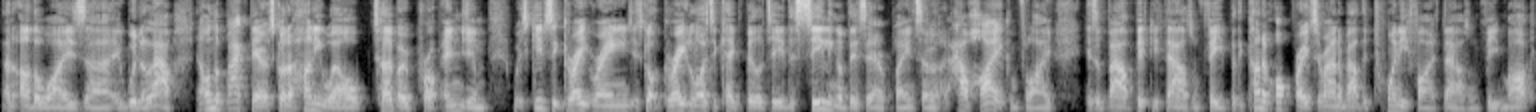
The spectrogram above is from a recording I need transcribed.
than otherwise uh, it would allow. Now on the back there, it's got a Honeywell turboprop engine, which gives it great range. It's got great loiter capability. The ceiling of this airplane, so how high it can fly, is about 50,000 feet, but it kind of operates around about the 25,000 feet mark,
